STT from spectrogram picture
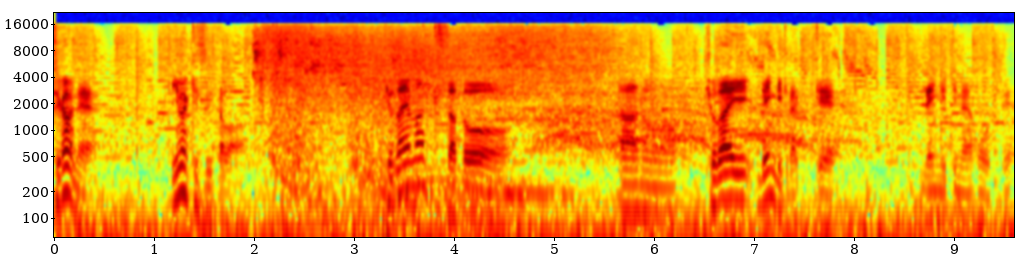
違うね。今気づいたわ。巨大マックスだとあの巨大連撃だっけ？連撃の方って。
